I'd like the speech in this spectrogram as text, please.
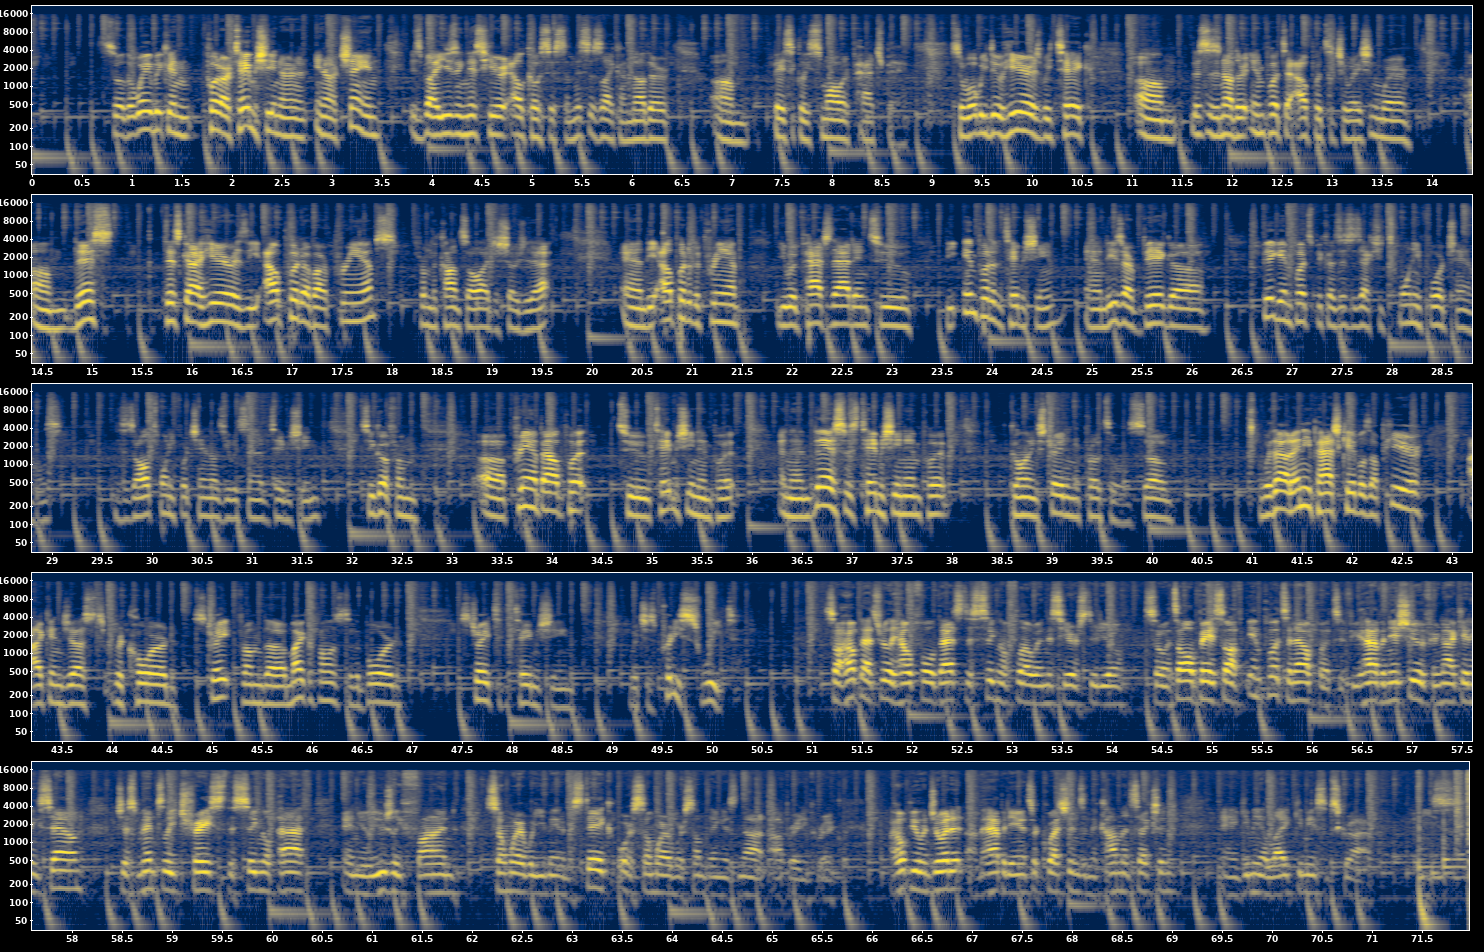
So the way we can put our tape machine in our, in our chain is by using this here Elco system. This is like another um, basically smaller patch bay. So what we do here is we take, um, this is another input to output situation where um, this, this guy here is the output of our preamps from the console. I just showed you that. And the output of the preamp, you would patch that into the input of the tape machine. And these are big, uh, big inputs because this is actually 24 channels. This is all 24 channels you would send to the tape machine. So you go from uh, preamp output to tape machine input, and then this is tape machine input going straight into Pro Tools. So without any patch cables up here, I can just record straight from the microphones to the board, straight to the tape machine, which is pretty sweet. So I hope that's really helpful. That's the signal flow in this here studio. So it's all based off inputs and outputs. If you have an issue, if you're not getting sound, just mentally trace the signal path and you'll usually find somewhere where you made a mistake or somewhere where something is not operating correctly. I hope you enjoyed it. I'm happy to answer questions in the comment section and give me a like, give me a subscribe. Peace.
